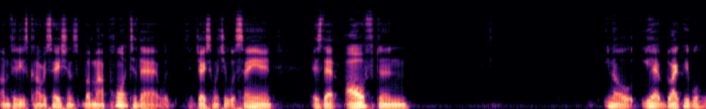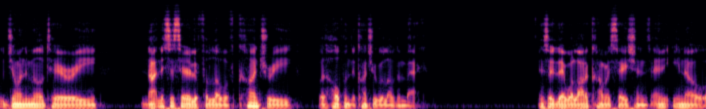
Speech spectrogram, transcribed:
um, to these conversations. But my point to that, with, to Jason, what you were saying, is that often you know, you have black people who join the military not necessarily for love of country, but hoping the country will love them back. And so there were a lot of conversations, and you know,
